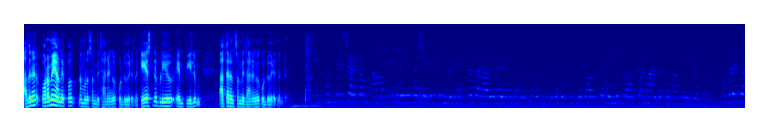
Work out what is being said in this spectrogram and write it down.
അതിന് പുറമെയാണ് ഇപ്പോൾ നമ്മൾ സംവിധാനങ്ങൾ കൊണ്ടുവരുന്നത്. കെ എസ് ഡബ്ല്യു എം പിയിലും അത്തരം സംവിധാനങ്ങൾ കൊണ്ടുവരുന്നുണ്ട് ഈ ഫുഡ് വേസ്റ്റ് അടക്കം ആ, വീടുകളിൽ നിന്ന് ശേഖരിക്കുന്നതിന് എത്ര കരാറുകാരെയാണ് നഗരസഭ ചുമതലപ്പെടുത്തിയിട്ടുള്ളത് അവർക്ക് എന്തെങ്കിലും പ്രവർത്തന മാനദണ്ഡം അങ്ങനെയൊക്കെ ഉണ്ട് നമ്മുടെയൊക്കെ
